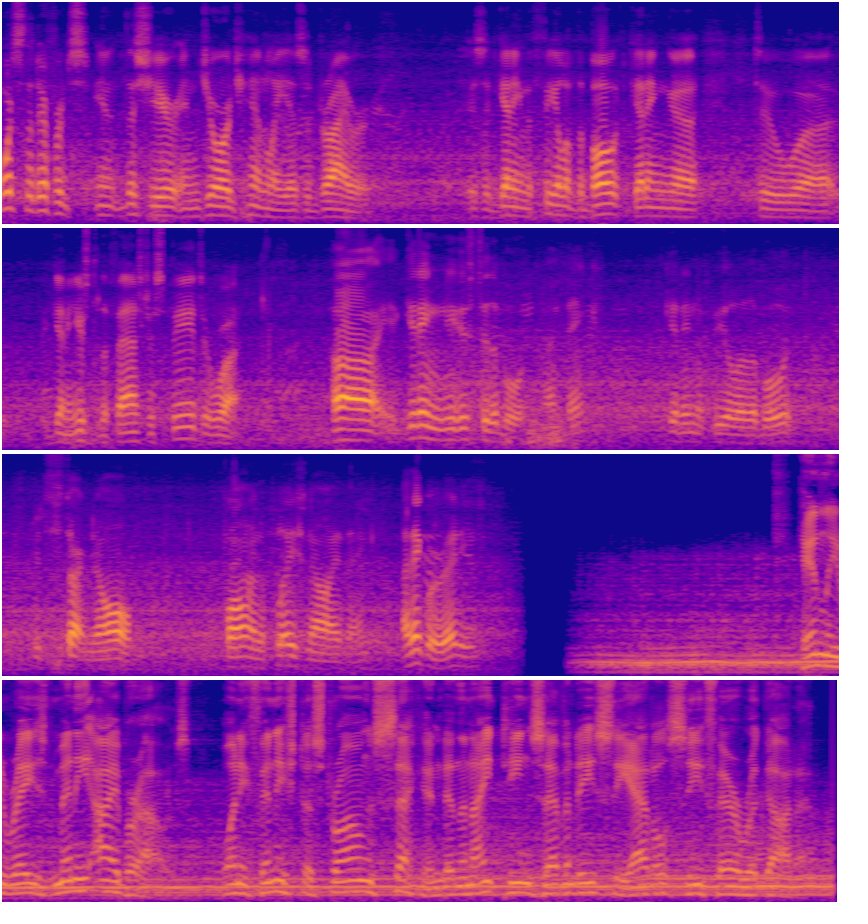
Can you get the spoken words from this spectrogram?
What's the difference in, this year in George Henley as a driver? Is it getting the feel of the boat, getting uh, to uh, getting used to the faster speeds, or what? Uh, getting used to the boat, I think. Getting the feel of the boat. It's starting to all fall into place now, I think. I think we're ready. Henley raised many eyebrows when he finished a strong second in the 1970 Seattle Seafair Regatta.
